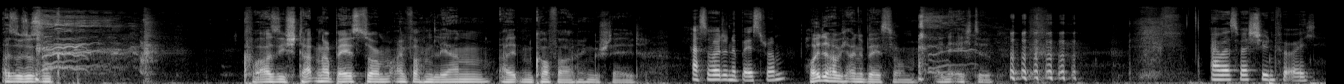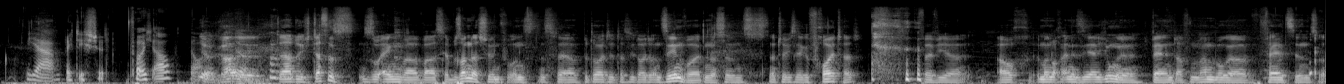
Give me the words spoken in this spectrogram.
Also das ist ein quasi statt einer Bassdrum einfach einen leeren alten Koffer hingestellt. Hast du heute eine Bassdrum? Heute habe ich eine Bassdrum, eine echte. Aber es war schön für euch. Ja, richtig schön. Für euch auch? Ja, gerade dadurch, dass es so eng war, war es ja besonders schön für uns. Das bedeutet, dass die Leute uns sehen wollten, was uns natürlich sehr gefreut hat, weil wir auch immer noch eine sehr junge Band auf dem Hamburger Feld sind. So.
